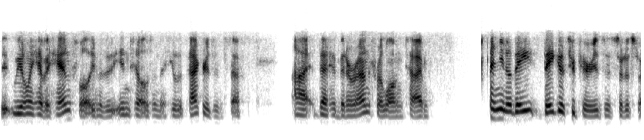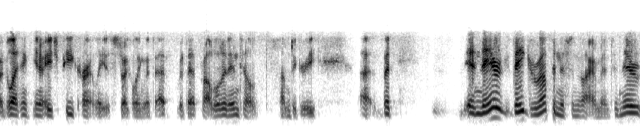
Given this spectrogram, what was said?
we only have a handful, you know, the Intels and the Hewlett Packards and stuff uh, that have been around for a long time and you know they they go through periods of sort of struggle. I think you know HP currently is struggling with that with that problem, and Intel to some degree. Uh, but and they're they grew up in this environment, and they're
